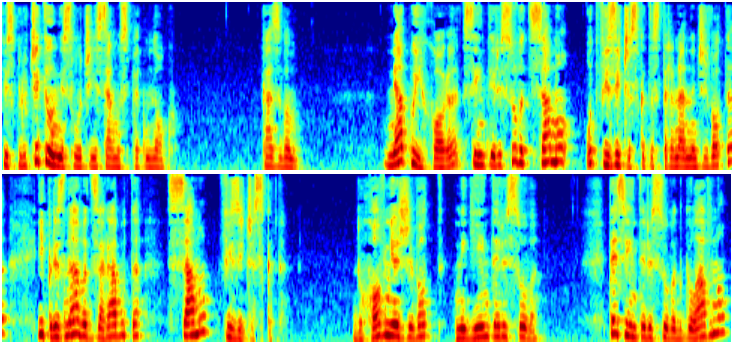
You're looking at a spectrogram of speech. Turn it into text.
В изключителни случаи само спят много. Казвам, някои хора се интересуват само от физическата страна на живота и признават за работа само физическата. Духовният живот не ги интересува. Те се интересуват главно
